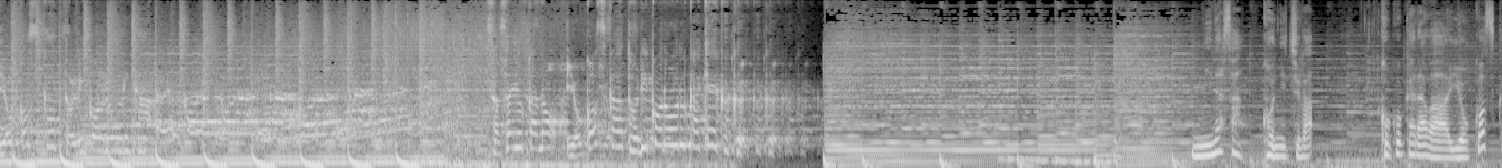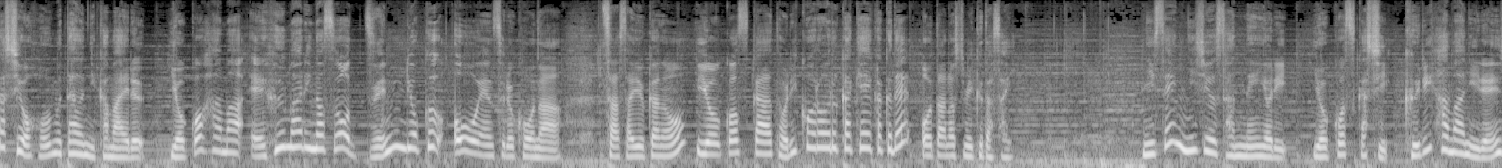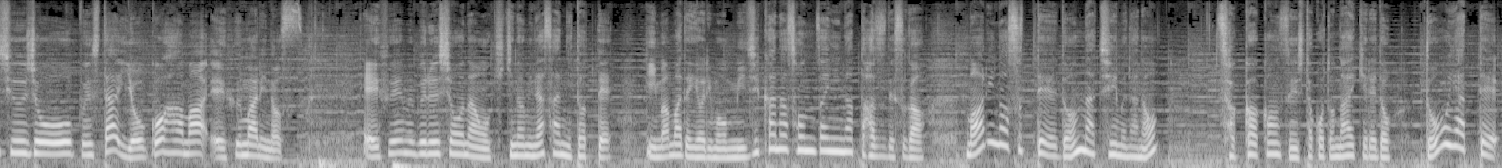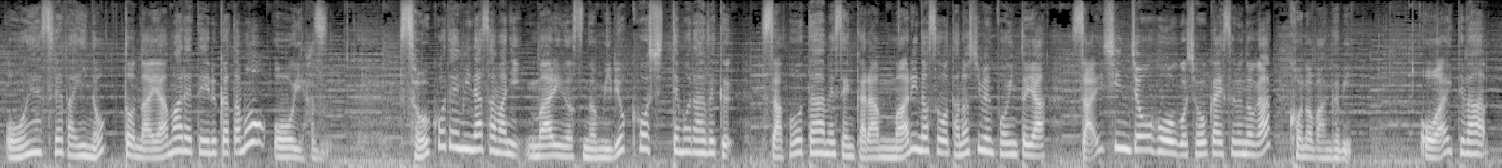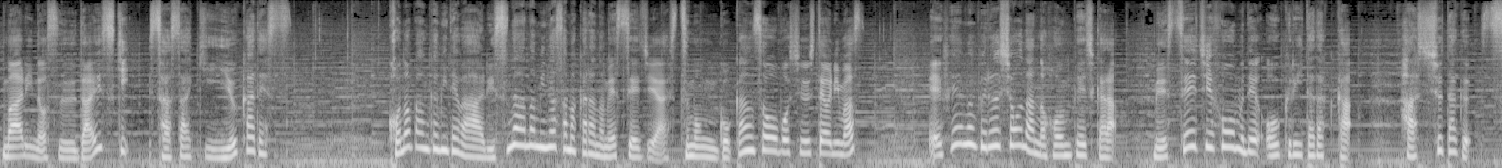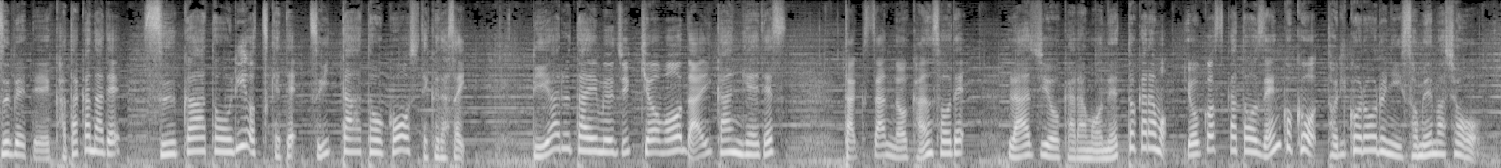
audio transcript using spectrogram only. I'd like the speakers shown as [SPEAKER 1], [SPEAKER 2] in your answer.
[SPEAKER 1] 横須賀トリコロール化笹ゆかの横須賀トリコロール化計画。
[SPEAKER 2] 皆さんこんにちは。ここからは横須賀市をホームタウンに構える横浜 F・ マリノスを全力応援するコーナー。笹ゆかの横須賀トリコロール化計画でお楽しみください。2023年より横須賀市栗浜に練習場をオープンした横浜 F・ マリノス。FM ブルー湘南をお聞きの皆さんにとって今までよりも身近な存在になったはずですがマリノスってどんなチームなの？サッカー観戦したことないけれどどうやって応援すればいいの？と悩まれている方も多いはず。そこで皆様にマリノスの魅力を知ってもらうべくサポーター目線からマリノスを楽しむポイントや最新情報をご紹介するのがこの番組。お相手はマリノス大好き佐々木由香です。この番組ではリスナーの皆様からのメッセージや質問ご感想を募集しております。FM ブルー湘南のホームページからメッセージフォームでお送りいただくかハッシュタグすべてカタカナでスーカー通りをつけてツイッター投稿をしてください。リアルタイム実況も大歓迎です。たくさんの感想でラジオからもネットからも横須賀と全国をトリコロールに染めましょう。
